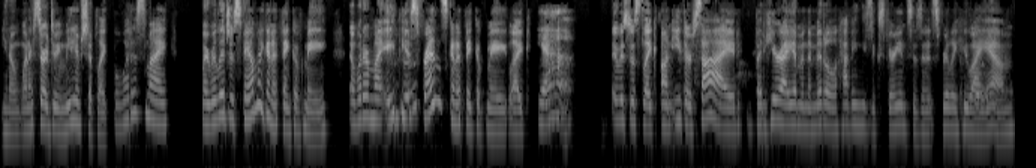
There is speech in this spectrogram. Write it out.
you know, when I started doing mediumship, like, well, what is my, my religious family going to think of me? And what are my atheist mm-hmm. friends going to think of me? Like, yeah, it was just like on either side, but here I am in the middle having these experiences and it's really who I am.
